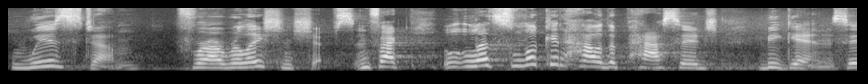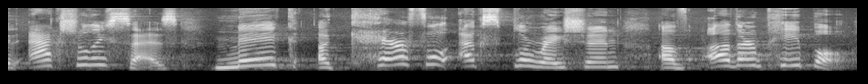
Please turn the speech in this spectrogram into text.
wisdom for our relationships. In fact, let's look at how the passage begins. It actually says, Make a careful exploration of other people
